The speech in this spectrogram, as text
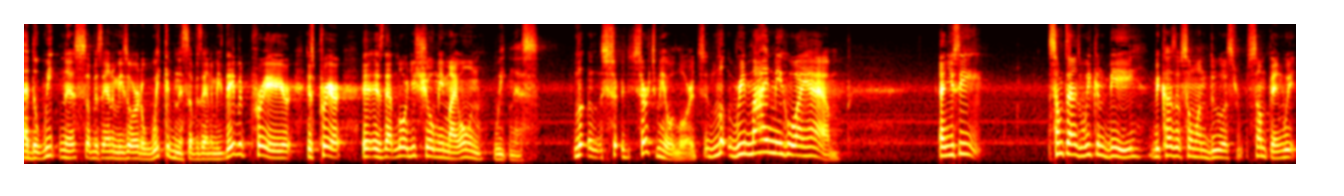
at the weakness of his enemies or the wickedness of his enemies, David prayer, his prayer is that, Lord, you show me my own weakness. Look, uh, search me, O Lord. Look, remind me who I am. And you see, sometimes we can be, because of someone do us something, we,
